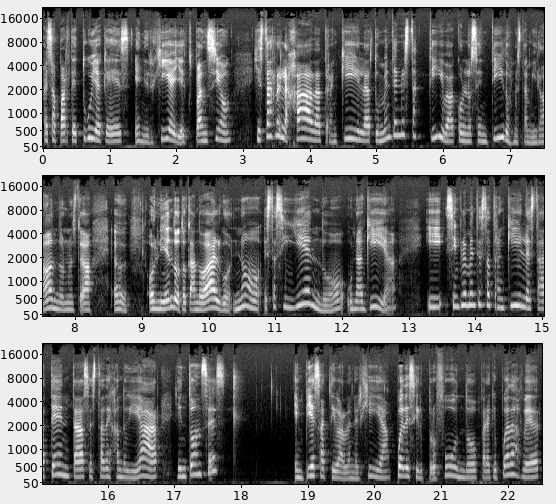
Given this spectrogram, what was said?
a esa parte tuya que es energía y expansión, y estás relajada, tranquila, tu mente no está activa con los sentidos, no está mirando, no está uh, oliendo, tocando algo, no, está siguiendo una guía y simplemente está tranquila, está atenta, se está dejando guiar y entonces empieza a activar la energía, puedes ir profundo para que puedas ver,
